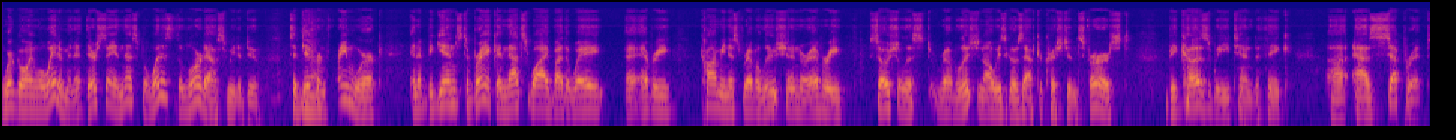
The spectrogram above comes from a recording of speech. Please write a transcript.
we're going, well, wait a minute, they're saying this, but what does the Lord ask me to do? It's a different yeah. framework, and it begins to break. And that's why, by the way, uh, every communist revolution or every socialist revolution always goes after Christians first because we tend to think uh, as separate.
